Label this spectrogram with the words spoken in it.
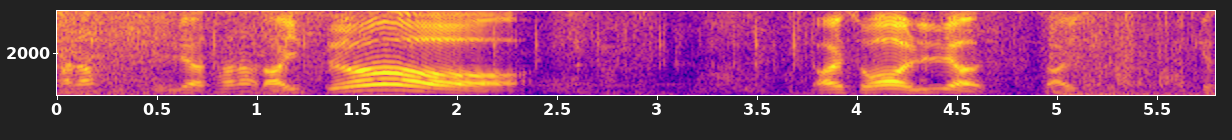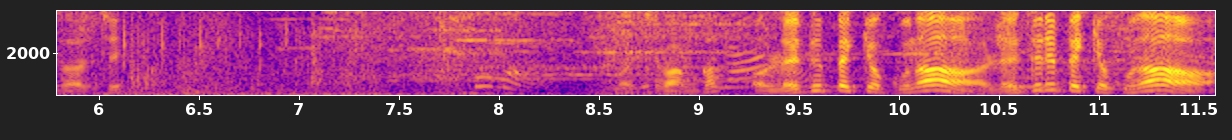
하나? 릴리아 사나? 나이스! 나이스. 와 릴리아. 나이스. 어떻게 살았지 어, 집안가? 어 레드 뺏겼구나. 레드를 뺏겼구나.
